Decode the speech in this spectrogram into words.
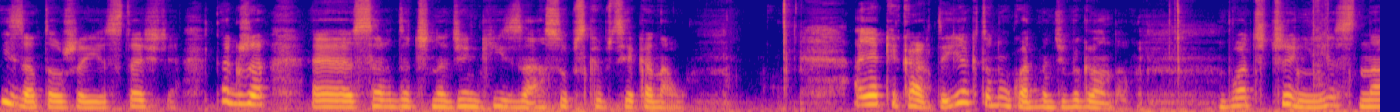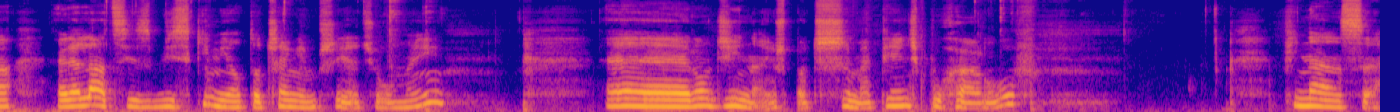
i za to, że jesteście. Także e, serdeczne dzięki za subskrypcję kanału. A jakie karty? Jak ten układ będzie wyglądał? Władczyni jest na relacje z bliskimi otoczeniem, przyjaciółmi. E, rodzina, już patrzymy, 5 pucharów. Finanse,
